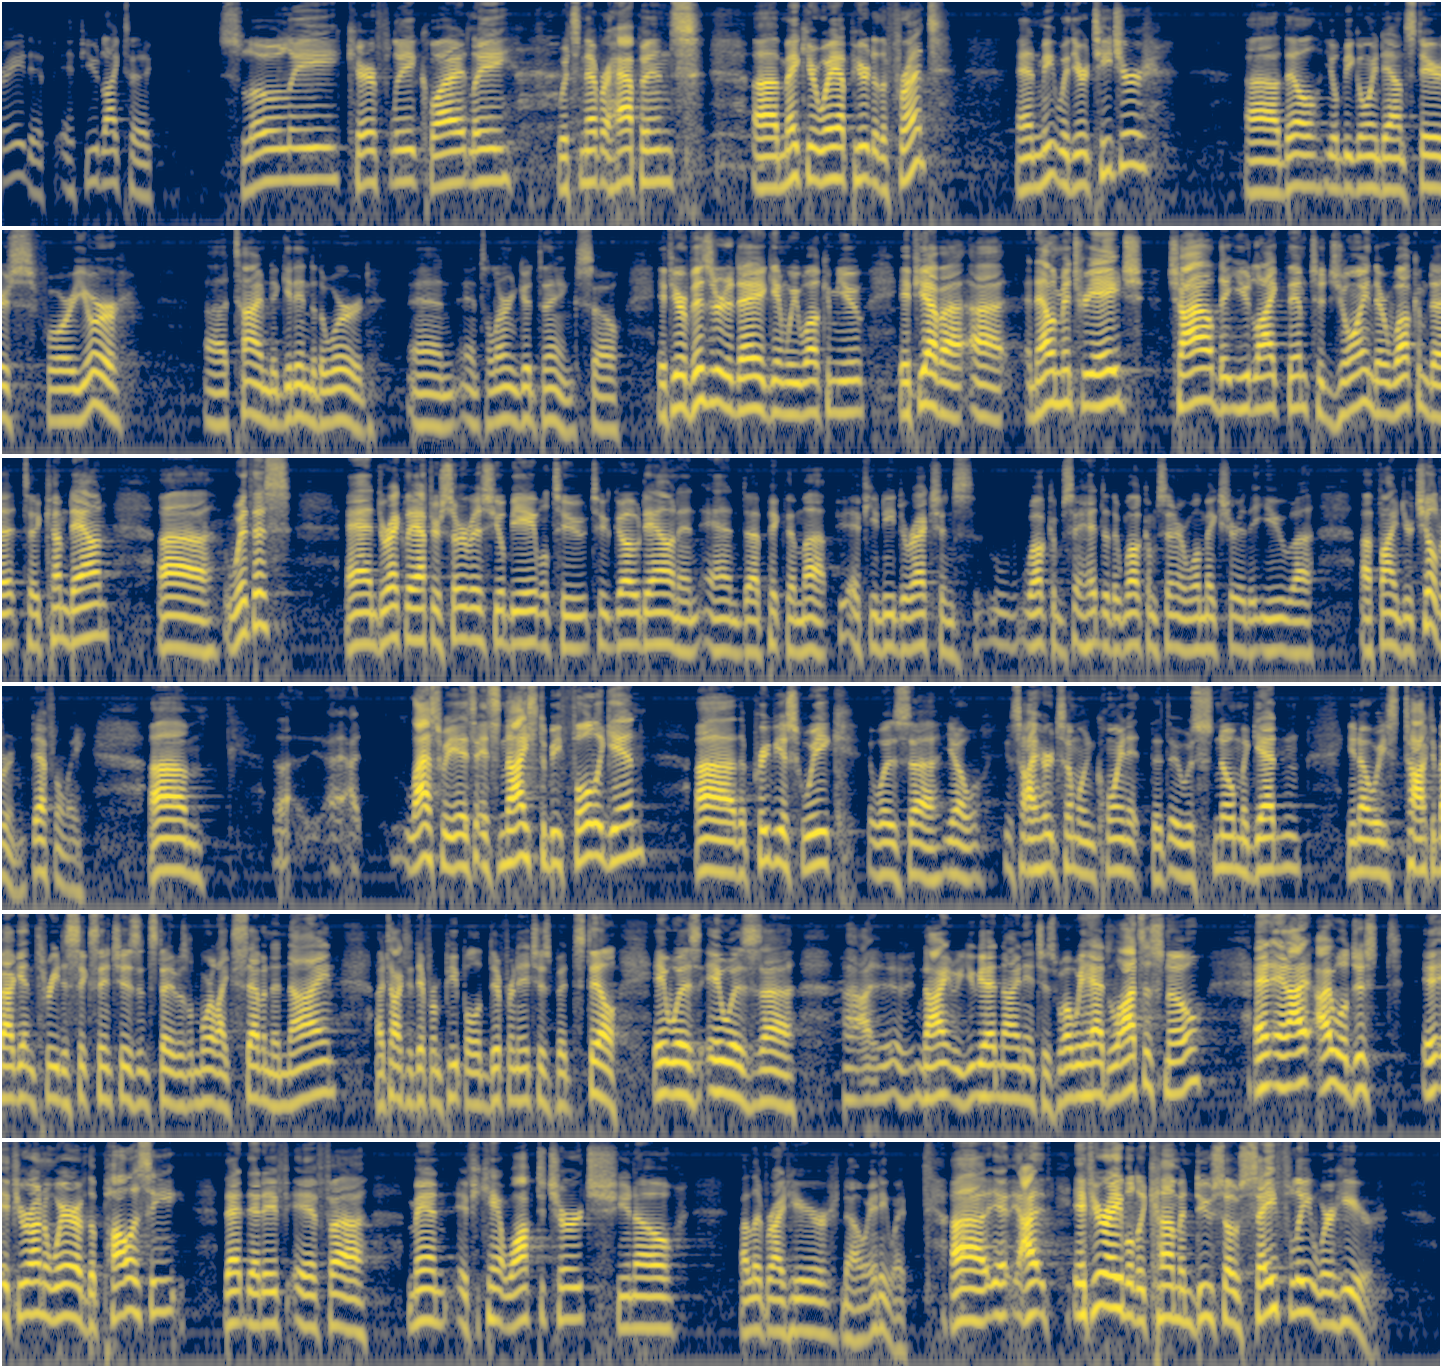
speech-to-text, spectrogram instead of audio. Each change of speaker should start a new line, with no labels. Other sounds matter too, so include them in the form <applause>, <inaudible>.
if, if you'd like to slowly, carefully, quietly, which never happens, uh, make your way up here to the front and meet with your teacher. Uh, they'll, you'll be going downstairs for your uh, time to get into the Word and, and to learn good things. So, if you're a visitor today, again, we welcome you. If you have a, a an elementary age child that you'd like them to join, they're welcome to, to come down uh, with us. And directly after service, you'll be able to, to go down and, and uh, pick them up. If you need directions, welcome, head to the Welcome Center we'll make sure that you uh, uh find your children, definitely. Um, uh, last week, it's, it's nice to be full again. Uh, the previous week was, you know, so I heard someone coin it that it was snowmageddon. You know, we talked about getting three to six inches instead. It was more like seven to nine. I talked to different people, different inches, but still, it was it was uh, uh, nine. You had nine inches. Well, we had lots of snow, and and I I will just if you're unaware of the policy that that if if uh, man if you can't walk to church, you know, I live right here. No, anyway. Uh, I, if you're able to come and do so safely, we're here.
